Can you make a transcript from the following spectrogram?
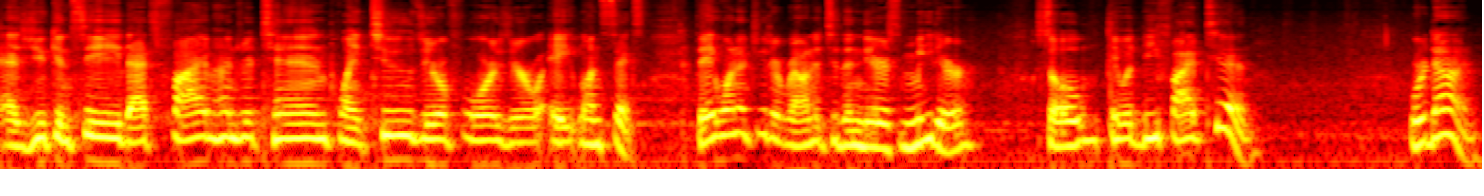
as you can see, that's 510.2040816. They wanted you to round it to the nearest meter, so it would be 510. We're done.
